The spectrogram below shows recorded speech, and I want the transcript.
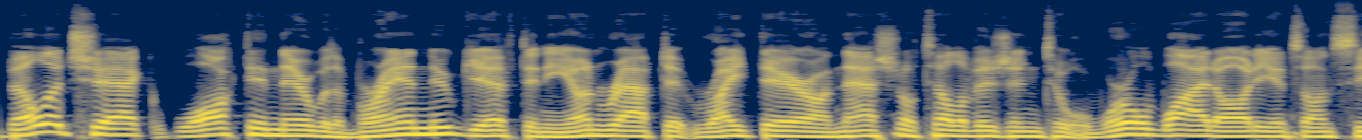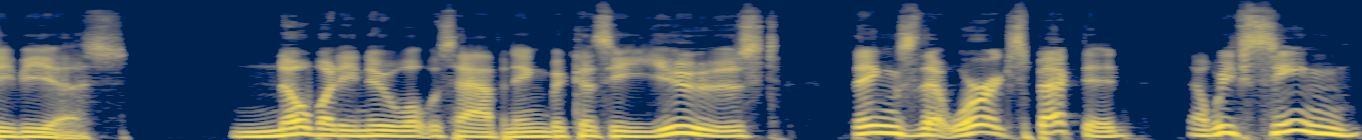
Belichick walked in there with a brand new gift and he unwrapped it right there on national television to a worldwide audience on CBS. Nobody knew what was happening because he used things that were expected. Now, we've seen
